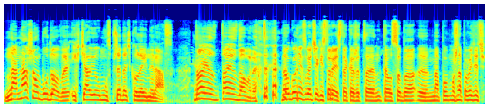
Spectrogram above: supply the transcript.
na naszą budowę i chciał ją mu sprzedać kolejny raz. To jest, to jest dobre. No ogólnie słuchajcie, historia jest taka, że ta, ta osoba y, ma, po, można powiedzieć,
